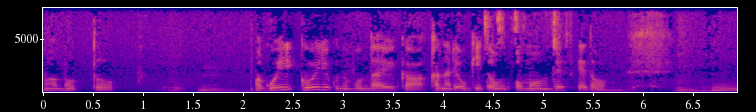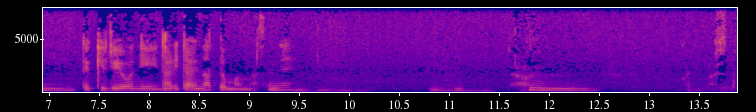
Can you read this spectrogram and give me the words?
まあ、もっと、うん。まあ、語彙語彙力の問題がかなり大きいと思うんですけど、うん。うん、できるようになりたいなって思いますね。うんはういわんかりました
